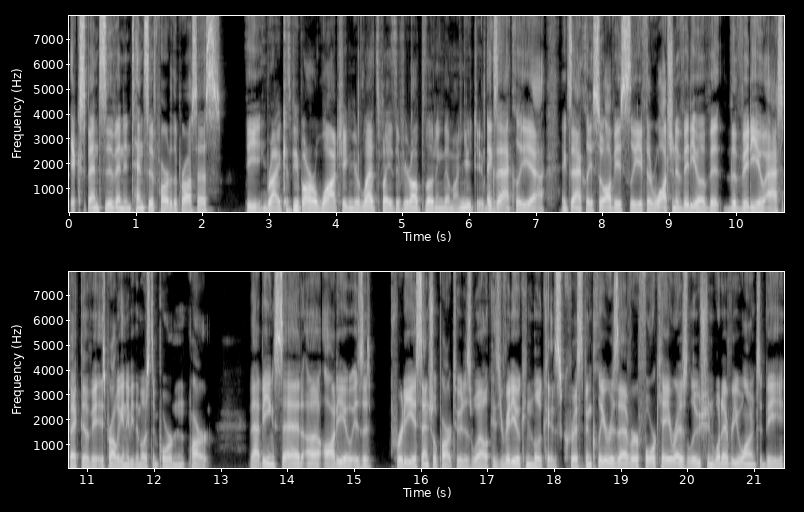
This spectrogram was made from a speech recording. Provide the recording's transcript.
expensive and intensive part of the process. The Right, because people are watching your let's plays if you're uploading them on YouTube. Exactly, yeah, exactly. So obviously, if they're watching a video of it, the video aspect of it is probably going to be the most important part. That being said, uh, audio is a pretty essential part to it as well because your video can look as crisp and clear as ever, 4K resolution, whatever you want it to be.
